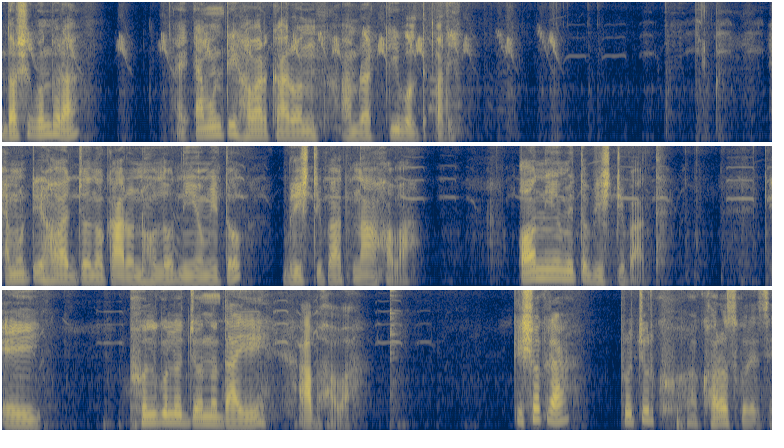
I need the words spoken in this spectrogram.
দর্শক বন্ধুরা এমনটি হওয়ার কারণ আমরা কি বলতে পারি? এমনটি হওয়ার জন্য কারণ হলো নিয়মিত বৃষ্টিপাত না হওয়া, অনিয়মিত বৃষ্টিপাত। এই ফুলগুলোর জন্য দায়ী আবহাওয়া। কৃষকরা প্রচুর খরচ করেছে,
